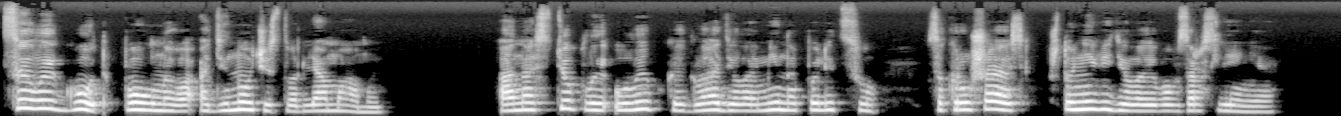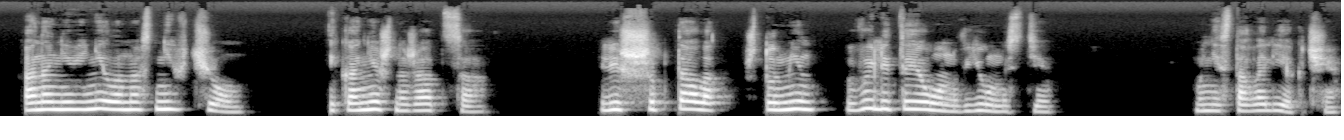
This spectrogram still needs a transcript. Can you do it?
целый год полного одиночества для мамы. Она с теплой улыбкой гладила Мина по лицу, сокрушаясь, что не видела его взросления. Она не винила нас ни в чем. И, конечно же, отца. Лишь шептала, что Мин – вылитый он в юности. Мне стало легче.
